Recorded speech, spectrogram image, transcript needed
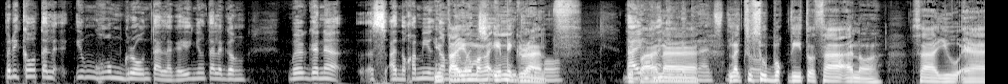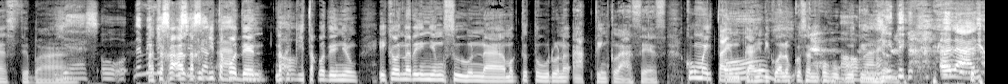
pero ikaw talaga, yung homegrown talaga, yun yung talagang, we're gonna, as- ano, kami yung, Yung number tayong one mga cheerleader mo. immigrants. Tayong Diba? mga Na immigrants dito. nagsusubok dito sa, ano, sa US, diba? Yes, oo. At saka nakikita ko din, nakikita ko din yung, ikaw na rin yung soon na magtuturo ng acting classes. Kung may time ka, Oh, hindi ko alam kung saan ko hugutin yun. hindi, wala na.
